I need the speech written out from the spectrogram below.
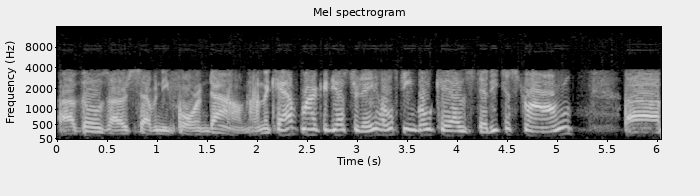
uh, those are 74 and down. On the calf market yesterday, Holstein bull calves steady to strong. Uh,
